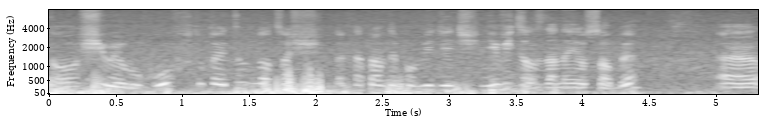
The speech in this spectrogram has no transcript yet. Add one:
to siły łuków. Tutaj trudno coś tak naprawdę powiedzieć, nie widząc danej osoby. E,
